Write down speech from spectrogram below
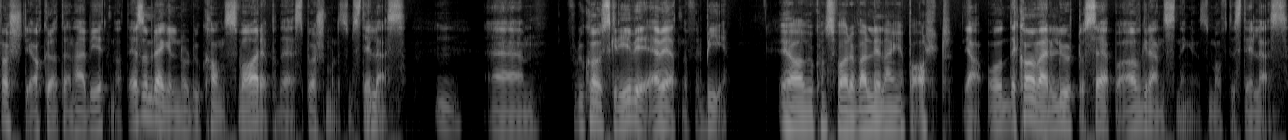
først i akkurat denne biten, at det er som regel når du kan svare på det spørsmålet som stilles. Mm. For du kan jo skrive i evigheten og forbi. Ja, du kan svare veldig lenge på alt. Ja, og det kan jo være lurt å se på avgrensningen som ofte stilles.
